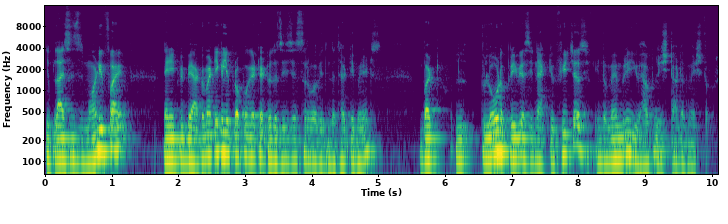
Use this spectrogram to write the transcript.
If license is modified, then it will be automatically propagated to the ZCS server within the 30 minutes. But to load previous inactive features into memory, you have to restart a mesh store.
